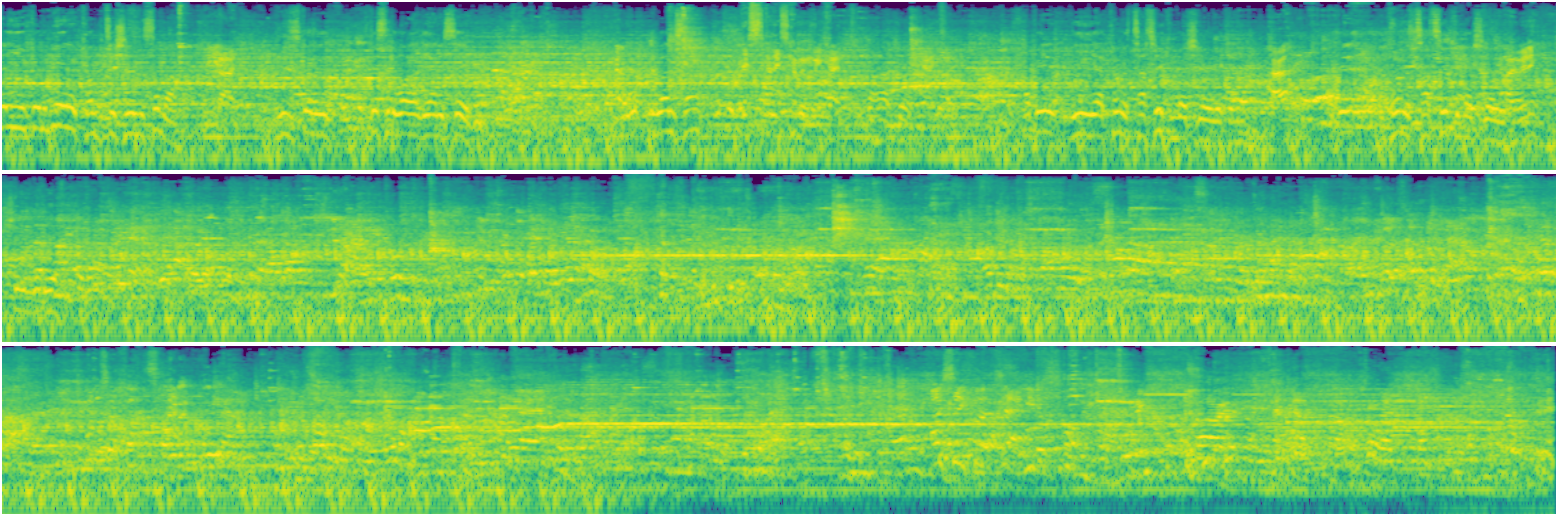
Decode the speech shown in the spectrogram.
say you're going to be in a competition in the summer? no, You just got to visit the one at the NEC. When's that? this this coming weekend. Ah, cool. I've been at the uh, Plymouth Tattoo Convention all weekend. Huh? I've been at the Plymouth Tattoo Convention all Oh, weekend. really? Shooting video of that.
